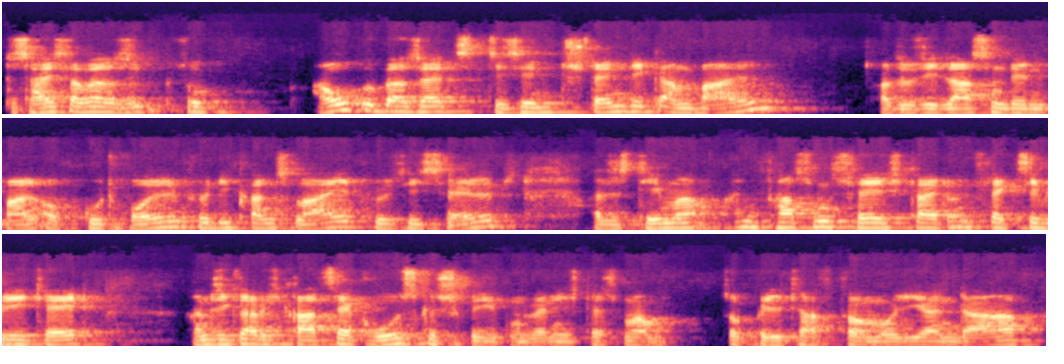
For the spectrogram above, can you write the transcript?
Das heißt aber so auch übersetzt, Sie sind ständig am Ball. Also Sie lassen den Ball auch gut rollen für die Kanzlei, für sich selbst. Also das Thema Anpassungsfähigkeit und Flexibilität haben Sie, glaube ich, gerade sehr groß geschrieben, wenn ich das mal so bildhaft formulieren darf.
